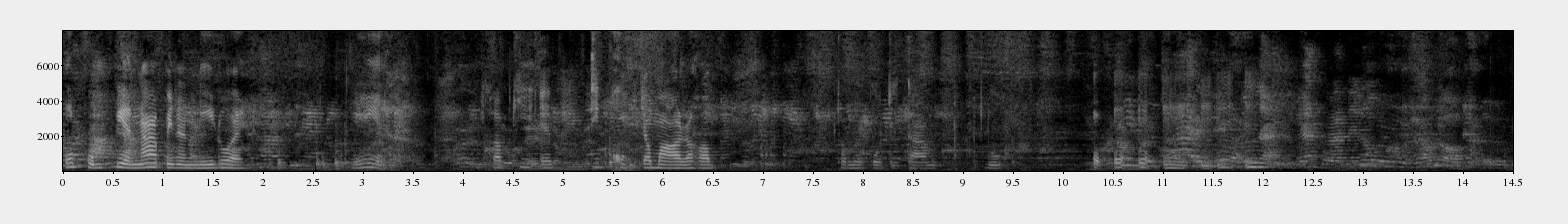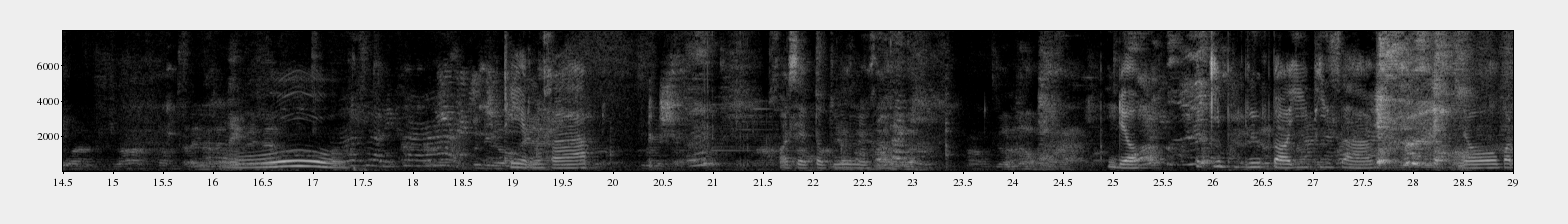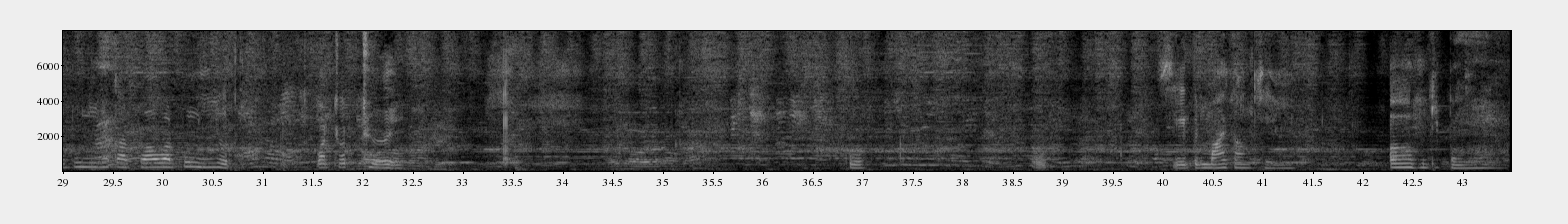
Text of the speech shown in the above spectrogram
แล้วผมเปลี่ยนหน้าเป็นอันนี้ด้วย นี่ครับที่แอปที่ผมจะมาแล้วครับทำไมกดติดตามดูโอ้โอ้โอ้อืมอืมอืมอืมโอ้เทียบนะครับ ขอเสียงตบมือหนะครับ เดี๋ยวเมื่อกี้ผมลืมต่อ EP สามเดี๋ยววันพรุ่งนี้แล้วกันเพราะว่าวันพรุ่งนี้หยุดวันชดเชยโอ้โอ้สีเป็นไม้กางเขนเออมันที่ปอง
